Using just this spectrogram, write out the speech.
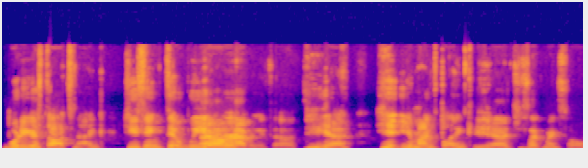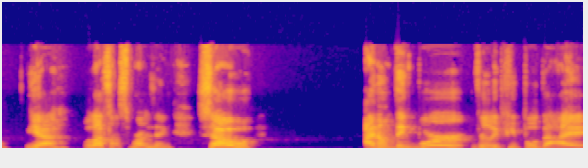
what are your thoughts, Meg? Do you think that we I are? don't have any thoughts. yeah, your mind's blank. Yeah, just like my soul. Yeah. Well, that's not surprising. So, I don't think we're really people that.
